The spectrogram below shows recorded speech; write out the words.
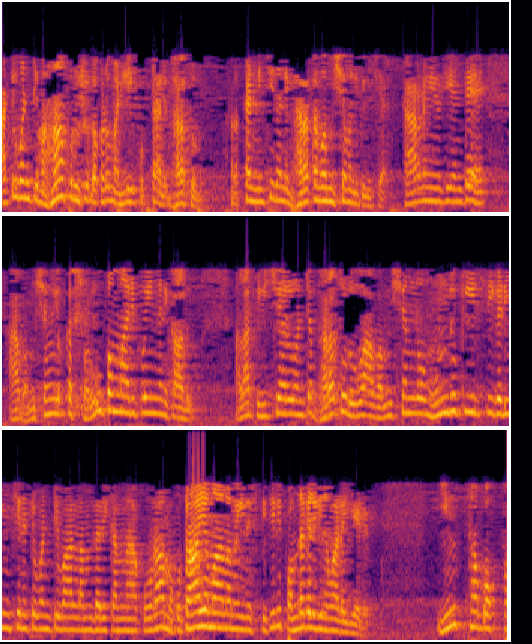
అటువంటి మహాపురుషుడు ఒకడు మళ్ళీ పుట్టాలి భరతుడు. అక్కడి నుంచి దాన్ని భరత వంశం అని పిలిచారు. కారణం ఏమిటి అంటే ఆ వంశం యొక్క స్వరూపం మారిపోయిందని కాదు. అలా పిలిచారు అంటే భరతుడు ఆ వంశంలో ముందు కీర్తి గడించినటువంటి వాళ్ళందరికన్నా కూడా మకుటాయమానమైన స్థితిని పొందగలిగిన వాడయ్యాడు. ఇంత గొప్ప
